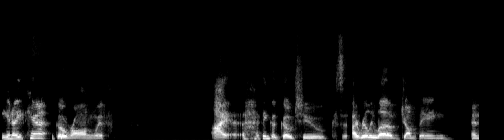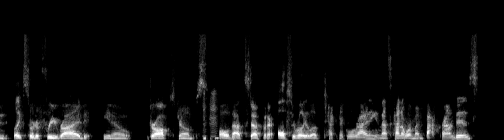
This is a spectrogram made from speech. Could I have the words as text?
You know, you can't go wrong with I I think a go to because I really love jumping and like sort of free ride, you know, drops, jumps, mm-hmm. all that stuff. But I also really love technical riding, and that's kind of where my background is.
